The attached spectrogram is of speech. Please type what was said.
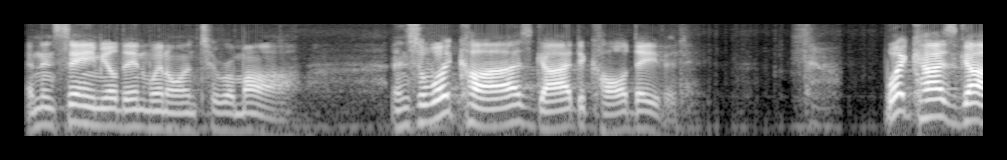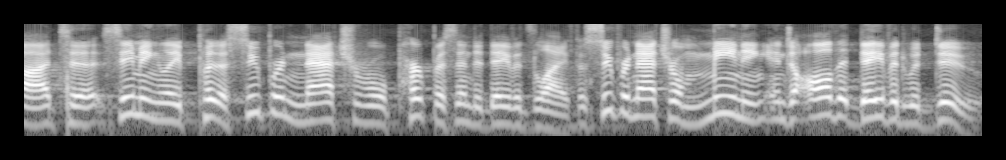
And then Samuel then went on to Ramah. And so, what caused God to call David? What caused God to seemingly put a supernatural purpose into David's life, a supernatural meaning into all that David would do?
